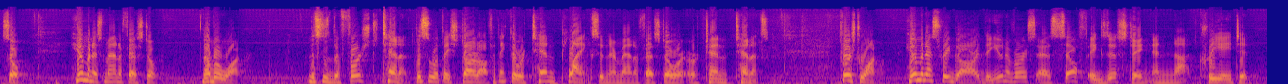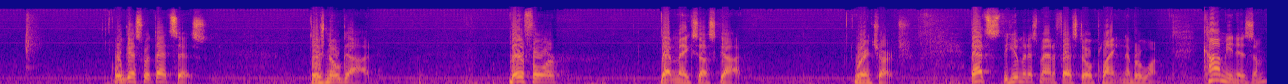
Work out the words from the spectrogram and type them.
So, Humanist Manifesto, number one. This is the first tenet. This is what they start off. I think there were 10 planks in their manifesto, or, or 10 tenets. First one, humanists regard the universe as self-existing and not created. Well, guess what that says? There's no God. Therefore, that makes us God. We're in charge. That's the Humanist Manifesto, plank number one. Communism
